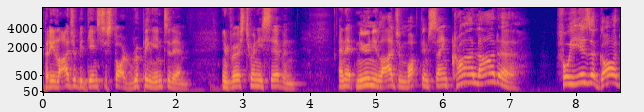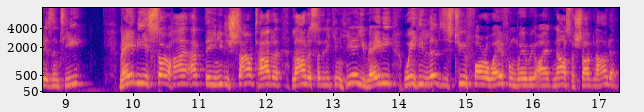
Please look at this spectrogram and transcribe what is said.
But Elijah begins to start ripping into them. In verse 27, and at noon Elijah mocked them, saying, Cry louder, for he is a God, isn't he? Maybe he's so high up there, you need to shout harder, louder so that he can hear you. Maybe where he lives is too far away from where we are at now, so shout louder.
